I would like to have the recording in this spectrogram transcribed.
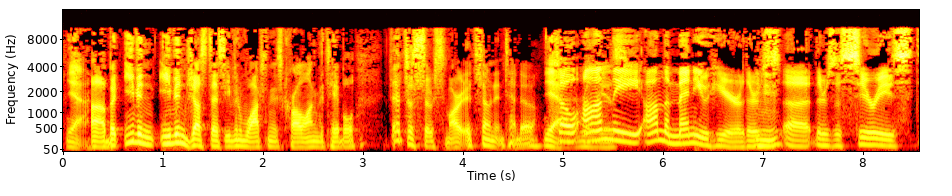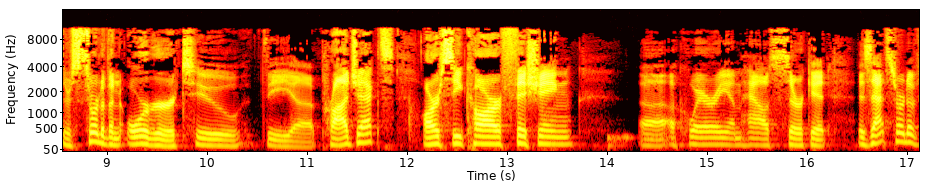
Yeah. Uh, but even even just this, even watching this crawl along the table, that's just so smart. It's so Nintendo. Yeah. so really on is. the on the menu here, there's uh, there's a series. There's sort of an order to the uh, projects: RC car, fishing, uh, aquarium, house, circuit. Is that sort of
